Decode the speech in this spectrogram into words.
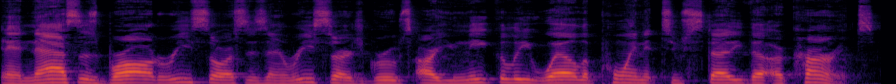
And NASA's broad resources and research groups are uniquely well appointed to study the occurrence.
